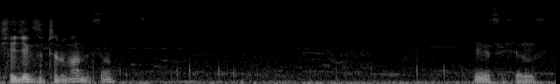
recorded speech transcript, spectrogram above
Ziu. Siedziek zaczarowany, co? Nie chce się ruszyć.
